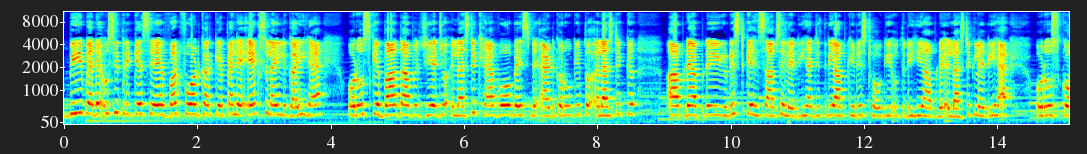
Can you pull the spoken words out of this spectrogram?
भी मैंने उसी तरीके से वन फोल्ड करके पहले एक सिलाई लगाई है और उसके बाद आप ये जो इलास्टिक है वो मैं इसमें ऐड करूँगी। तो इलास्टिक आपने अपनी रिस्ट के हिसाब से लेनी है। जितनी आपकी रिस्ट होगी, उतनी ही आपने इलास्टिक लेनी है। और उसको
